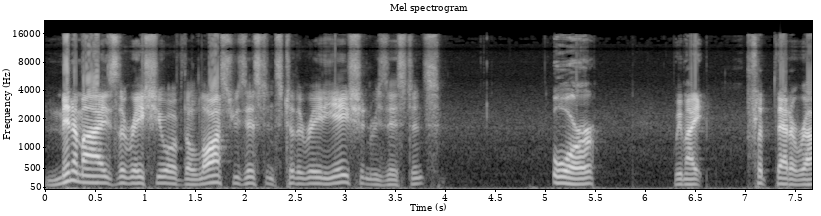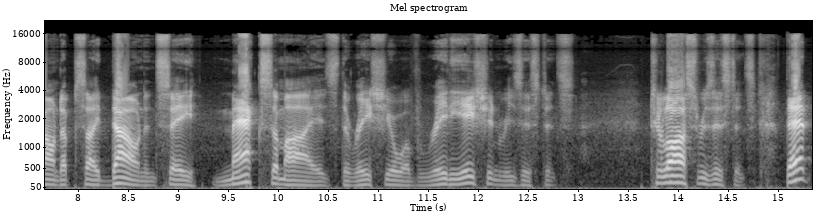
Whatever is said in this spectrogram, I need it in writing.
minimize the ratio of the loss resistance to the radiation resistance, or we might flip that around upside down and say maximize the ratio of radiation resistance to loss resistance. That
